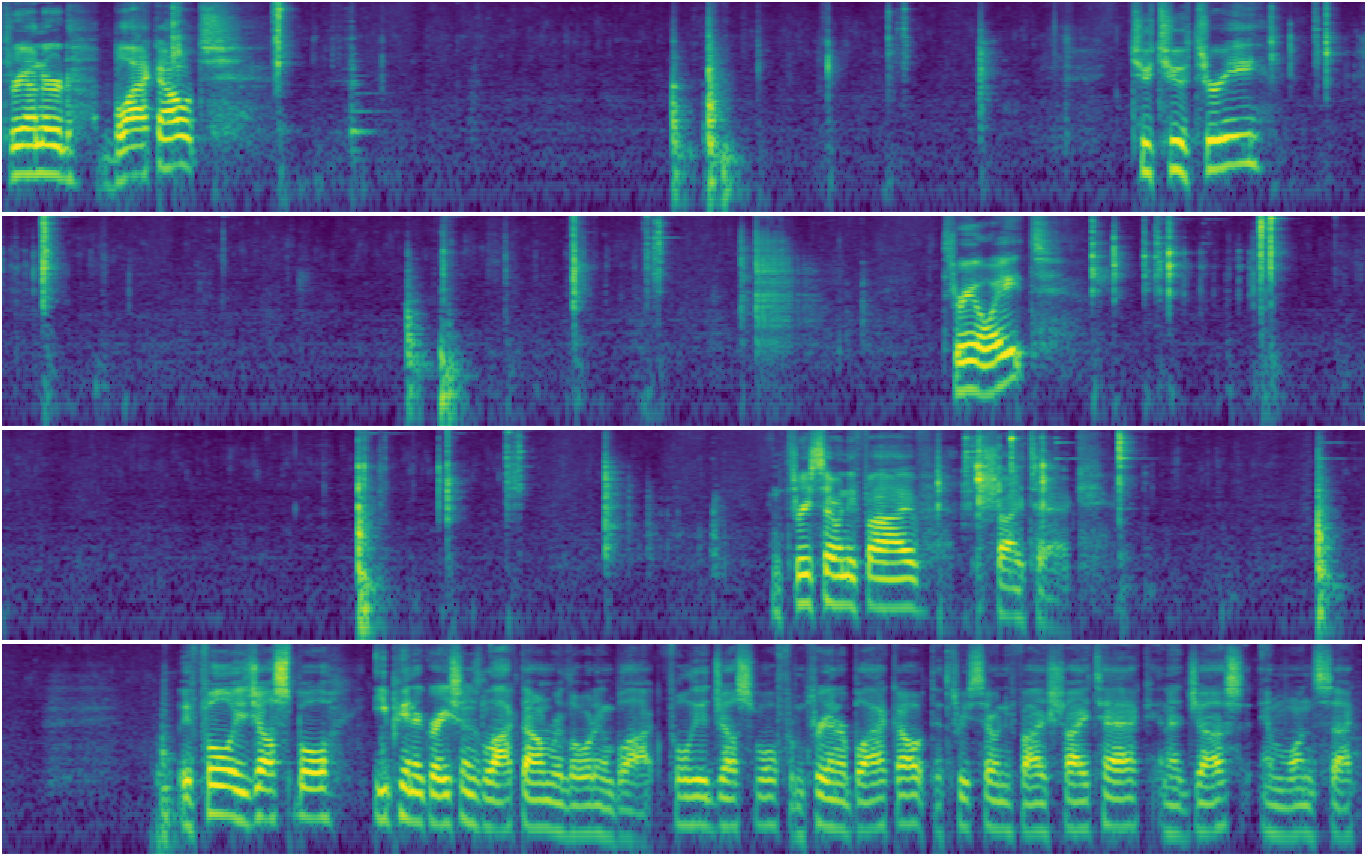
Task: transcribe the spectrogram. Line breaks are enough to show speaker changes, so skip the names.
300 blackout. Two two three. Three oh eight. And three seventy five CheyTac. The fully adjustable EP integrations lockdown reloading block. Fully adjustable from 300 blackout to 375 CheyTac and adjust in one second.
